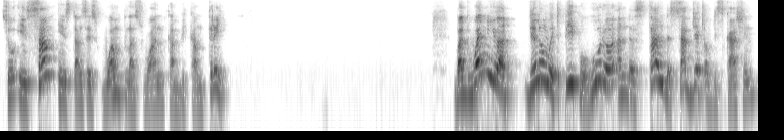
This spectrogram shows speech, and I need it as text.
So in some instances, one plus one can become three. But when you are dealing with people who don't understand the subject of discussion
